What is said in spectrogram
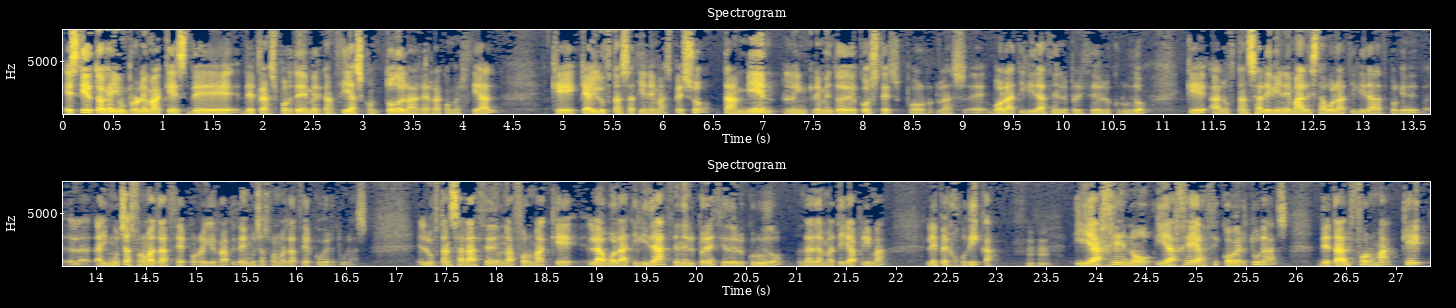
Es cierto que hay un problema que es de, de transporte de mercancías con toda la guerra comercial, que, que ahí Lufthansa tiene más peso. También el incremento de costes por la volatilidad en el precio del crudo, que a Lufthansa le viene mal esta volatilidad, porque hay muchas formas de hacer, por ir rápido, hay muchas formas de hacer coberturas. El Lufthansa la hace de una forma que la volatilidad en el precio del crudo, de la materia prima, le perjudica. IAG no, IAG hace coberturas de tal forma que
